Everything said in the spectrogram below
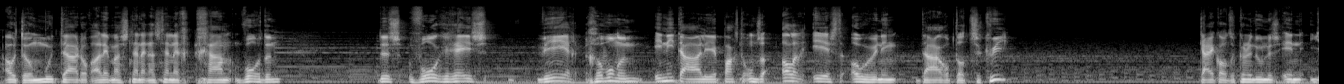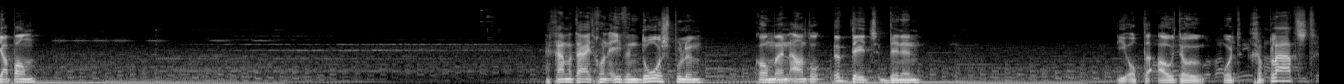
De auto moet daardoor alleen maar sneller en sneller gaan worden. Dus vorige race weer gewonnen in Italië. Pakte onze allereerste overwinning daar op dat circuit. Kijken wat we kunnen doen dus in Japan. En gaan de tijd gewoon even doorspoelen. Komen een aantal updates binnen. Die op de auto wordt geplaatst.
